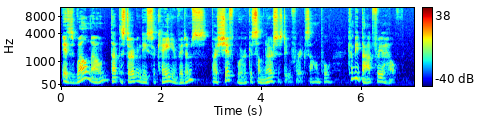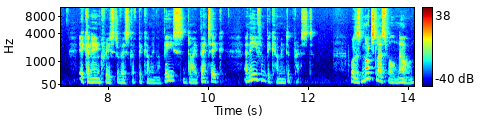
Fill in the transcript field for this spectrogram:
It is well known that disturbing these circadian rhythms by shift work, as some nurses do for example, can be bad for your health. It can increase the risk of becoming obese and diabetic and even becoming depressed. What is much less well known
